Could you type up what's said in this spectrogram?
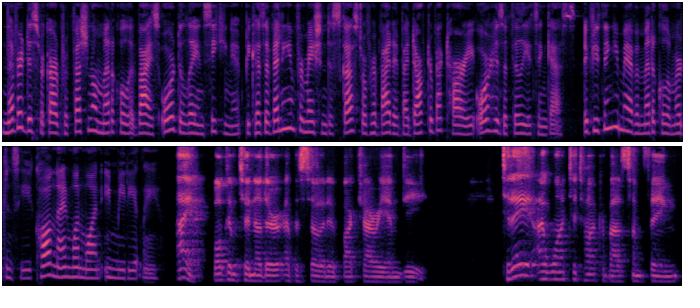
Never disregard professional medical advice or delay in seeking it because of any information discussed or provided by Dr. Bakhtari or his affiliates and guests. If you think you may have a medical emergency, call 911 immediately. Hi, welcome to another episode of Bakhtari MD. Today, I want to talk about something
